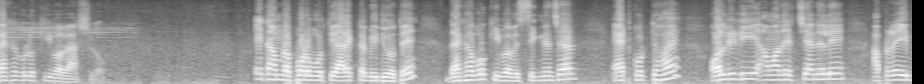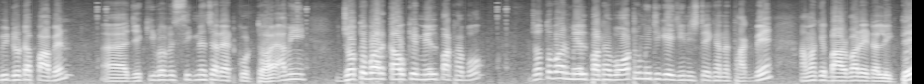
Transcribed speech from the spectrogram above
লেখাগুলো কীভাবে আসলো। এটা আমরা পরবর্তী আরেকটা ভিডিওতে দেখাবো কীভাবে সিগনেচার অ্যাড করতে হয়। অলরেডি আমাদের চ্যানেলে আপনারা এই ভিডিওটা পাবেন। যে কীভাবে সিগনেচার অ্যাড করতে হয়। আমি যতবার কাউকে মেল পাঠাবো, যতবার মেল পাঠাবো অটোমেটিক এই জিনিসটা এখানে থাকবে। আমাকে বারবার এটা লিখতে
